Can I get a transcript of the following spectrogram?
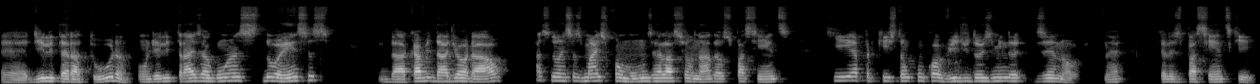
é, de literatura, onde ele traz algumas doenças da cavidade oral, as doenças mais comuns relacionadas aos pacientes que, que estão com Covid-2019, né? Aqueles pacientes que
